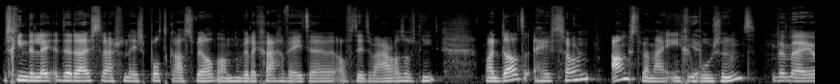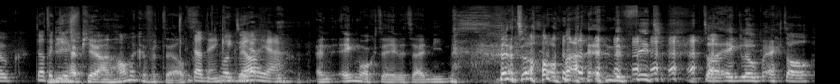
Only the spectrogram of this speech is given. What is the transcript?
Misschien de, de luisteraars van deze podcast wel. Dan wil ik graag weten of dit waar was of niet. Maar dat heeft zo'n angst bij mij ingeboezemd. Bij mij ook. Dat ik Die dus... heb je aan Hanneke verteld. Dat denk Want ik wel, heb- ja. En ik mocht de hele tijd niet met Alma in de fiets. Terwijl ik loop echt al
